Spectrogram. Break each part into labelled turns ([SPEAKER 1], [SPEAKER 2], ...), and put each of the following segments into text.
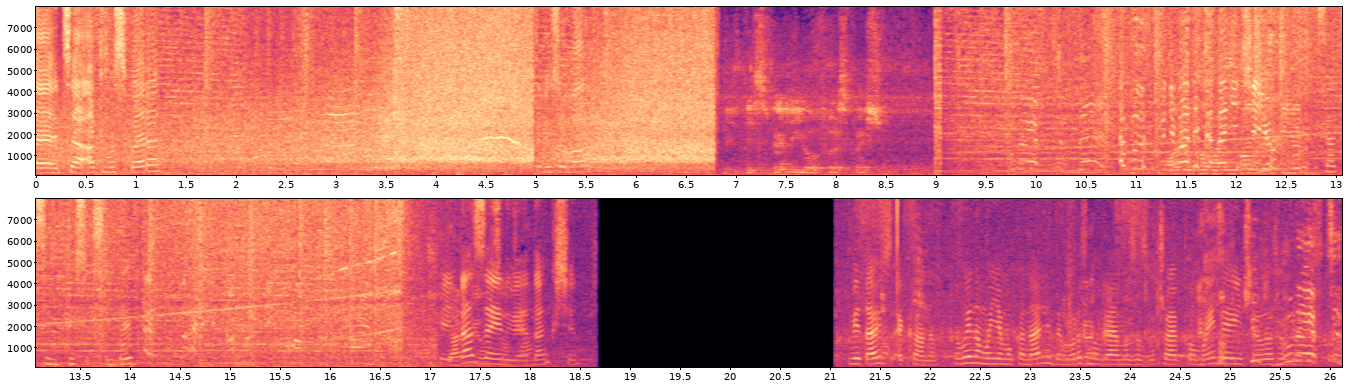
[SPEAKER 1] Е, Ця атмосфера. Візуал.
[SPEAKER 2] Is this really your first question?
[SPEAKER 1] Я буду сподіватися на нічию. 57 тисяч людей. Das sehen wir, Вітаю з екрану. Ви на моєму каналі, де ми розмовляємо зазвичай про медіа і тележурналістику.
